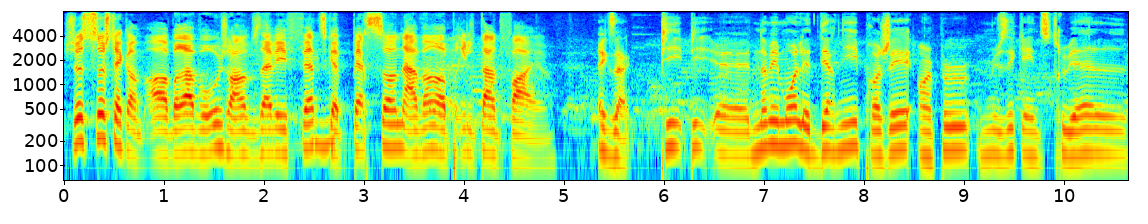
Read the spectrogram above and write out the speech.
Juste ça, j'étais comme, ah bravo, genre vous avez fait ce que personne avant a pris le temps de faire. Exact. Puis, puis euh, nommez-moi le dernier projet un peu musique industrielle,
